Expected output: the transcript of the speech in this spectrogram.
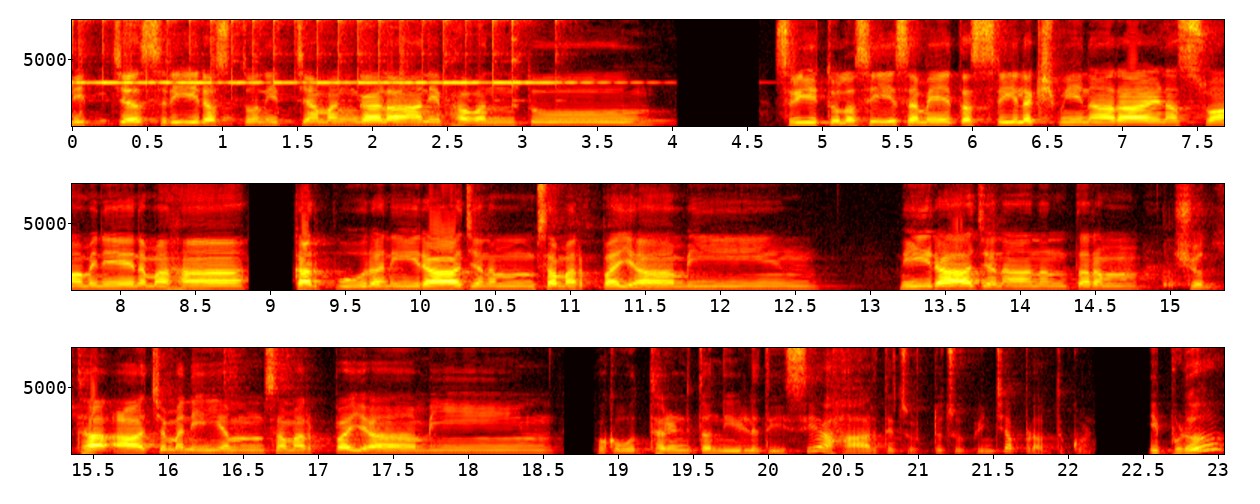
నిత్య శ్రీరస్తు నిత్యమంగళాని భవంతు శ్రీ తులసీ సమేత శ్రీ లక్ష్మీనారాయణ స్వామినే నమ కర్పూర నీరాజనం సమర్పయామి. నీరాజనానంతరం శుద్ధ ఆచమనీయం సమర్పయామి. ఒక ఉద్ధరణితో నీళ్ళు తీసి ఆ హారతి చుట్టూ చూపించి అప్పుడు అద్దుకోండి. ఇప్పుడు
